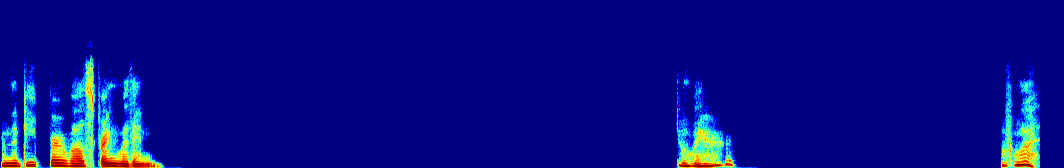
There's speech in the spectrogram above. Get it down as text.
from the deeper wellspring within. Aware of what?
